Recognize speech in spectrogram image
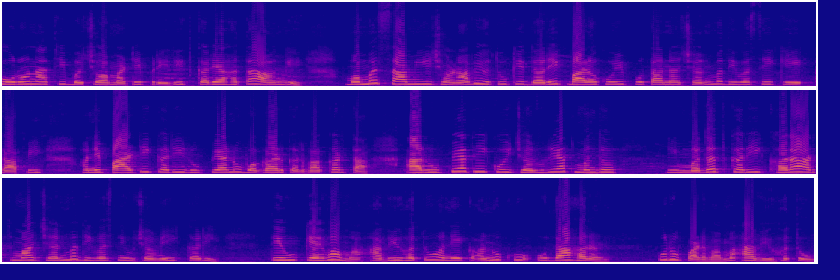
કોરોનાથી બચવા માટે પ્રેરિત કર્યા હતા. આ અંગે મોહમ્મદ સામીએ જણાવ્યું હતું કે દરેક બાળકોએ પોતાના જન્મદિવસે કેક કાપી અને પાર્ટી કરી રૂપિયાનો બગાડ કરવા કરતાં આ રૂપિયાથી કોઈ જરૂરિયાતમંદની મદદ કરી ખરા અર્થમાં જન્મદિવસની ઉજવણી કરી તેવું કહેવામાં આવ્યું હતું અને એક અનોખું ઉદાહરણ પૂરું પાડવામાં આવ્યું હતું.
